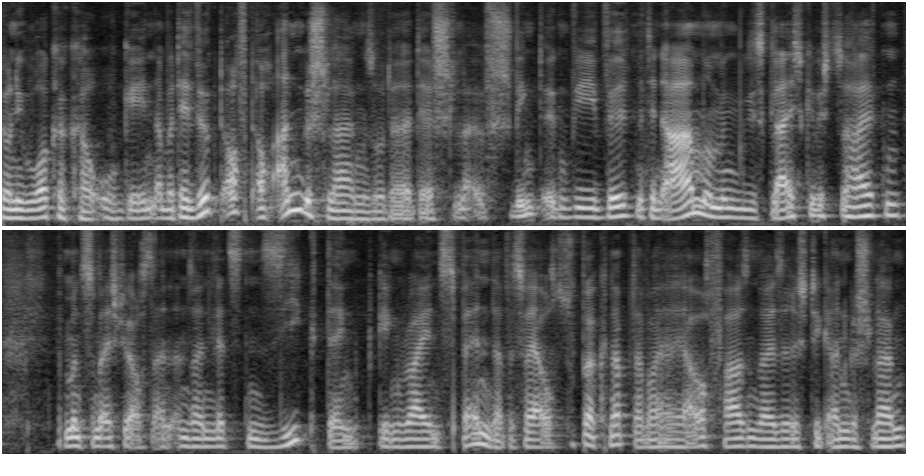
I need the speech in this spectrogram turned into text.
Johnny Walker K.O.-Gehen, aber der wirkt oft auch angeschlagen, so, der, der schwingt irgendwie wild mit den Armen, um irgendwie das Gleichgewicht zu halten. Wenn man zum Beispiel auch an, an seinen letzten Sieg denkt gegen Ryan Spender, das war ja auch super knapp, da war er ja auch phasenweise richtig angeschlagen.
